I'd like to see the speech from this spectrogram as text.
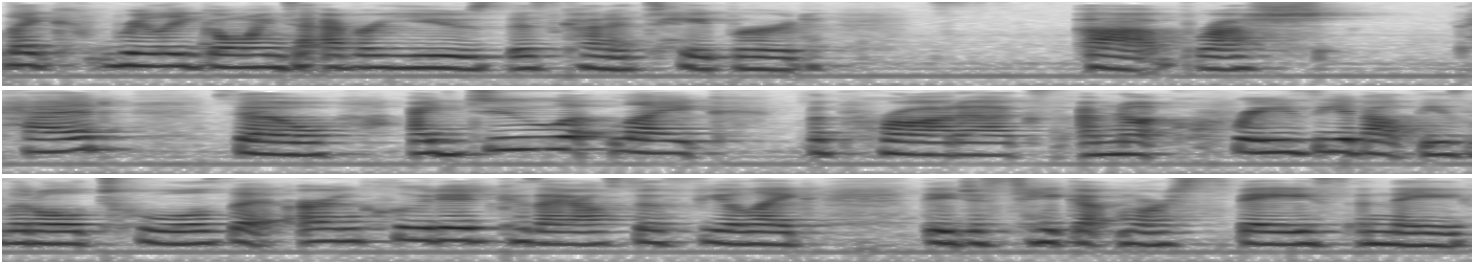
like really going to ever use this kind of tapered uh, brush head. So I do like the products. I'm not crazy about these little tools that are included because I also feel like they just take up more space and they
